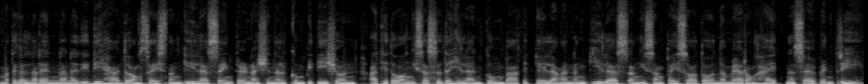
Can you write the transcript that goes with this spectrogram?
Matagal na rin na nadidihado ang size ng gilas sa international competition at ito ang isa sa dahilan kung bakit kailangan ng gilas ang isang kay Soto na merong height na 7'3".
